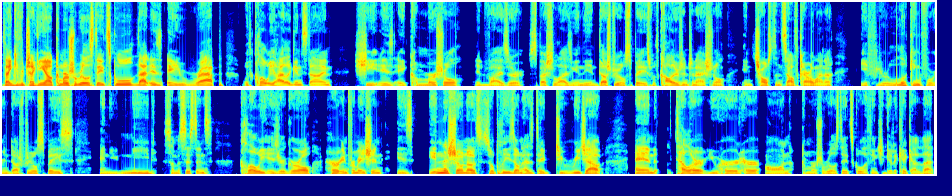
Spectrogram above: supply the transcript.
Thank you for checking out Commercial Real Estate School. That is a wrap with Chloe Heiligenstein. She is a commercial advisor specializing in the industrial space with Colliers International in Charleston, South Carolina. If you're looking for industrial space and you need some assistance, Chloe is your girl. Her information is in the show notes, so please don't hesitate to reach out and tell her you heard her on Commercial Real Estate School. I think she'd get a kick out of that.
